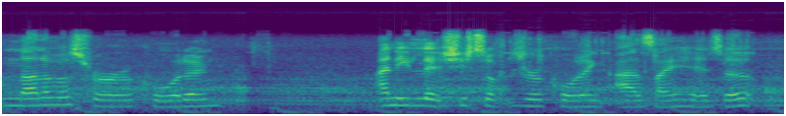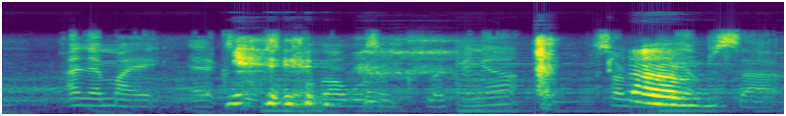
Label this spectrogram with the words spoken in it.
none of us were recording, and he literally stopped recording as I hit it, and then my Xbox mobile wasn't clipping it, so I'm really Um. upset.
